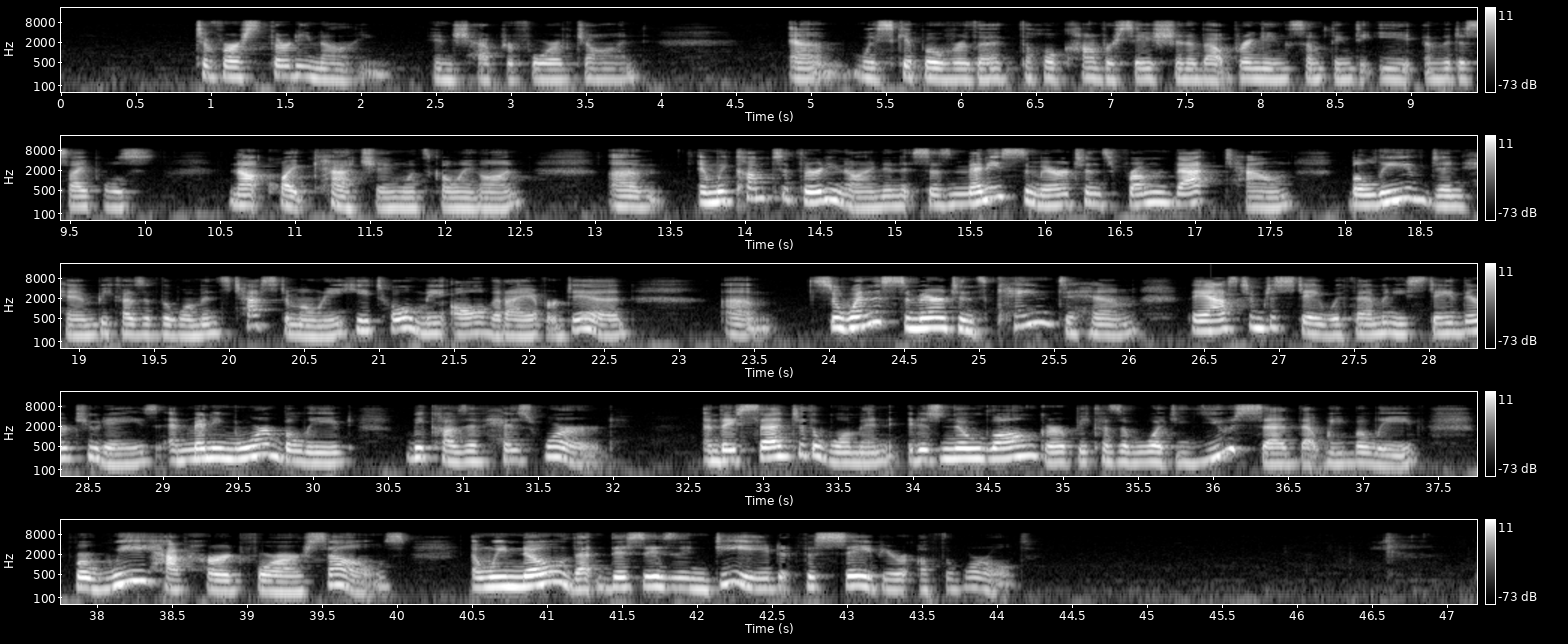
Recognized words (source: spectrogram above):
to verse 39 in chapter 4 of John. Um, we skip over the, the whole conversation about bringing something to eat and the disciples not quite catching what's going on. Um, and we come to 39, and it says, Many Samaritans from that town believed in him because of the woman's testimony. He told me all that I ever did. Um, so when the Samaritans came to him, they asked him to stay with them, and he stayed there two days, and many more believed because of his word. And they said to the woman, It is no longer because of what you said that we believe, for we have heard for ourselves and we know that this is indeed the Savior of the world.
